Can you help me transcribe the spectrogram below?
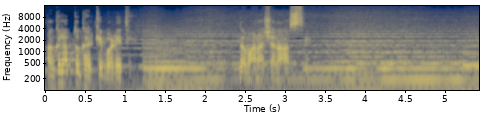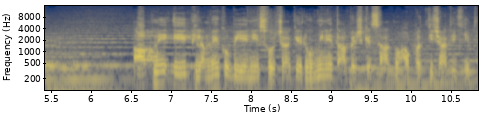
अंकल, आप तो घर के बड़े थे। जमाना शनास थे। आपने एक लम्हे को भी ये नहीं सोचा कि रूमी ने ताबिश के साथ मोहब्बत की शादी की। थी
